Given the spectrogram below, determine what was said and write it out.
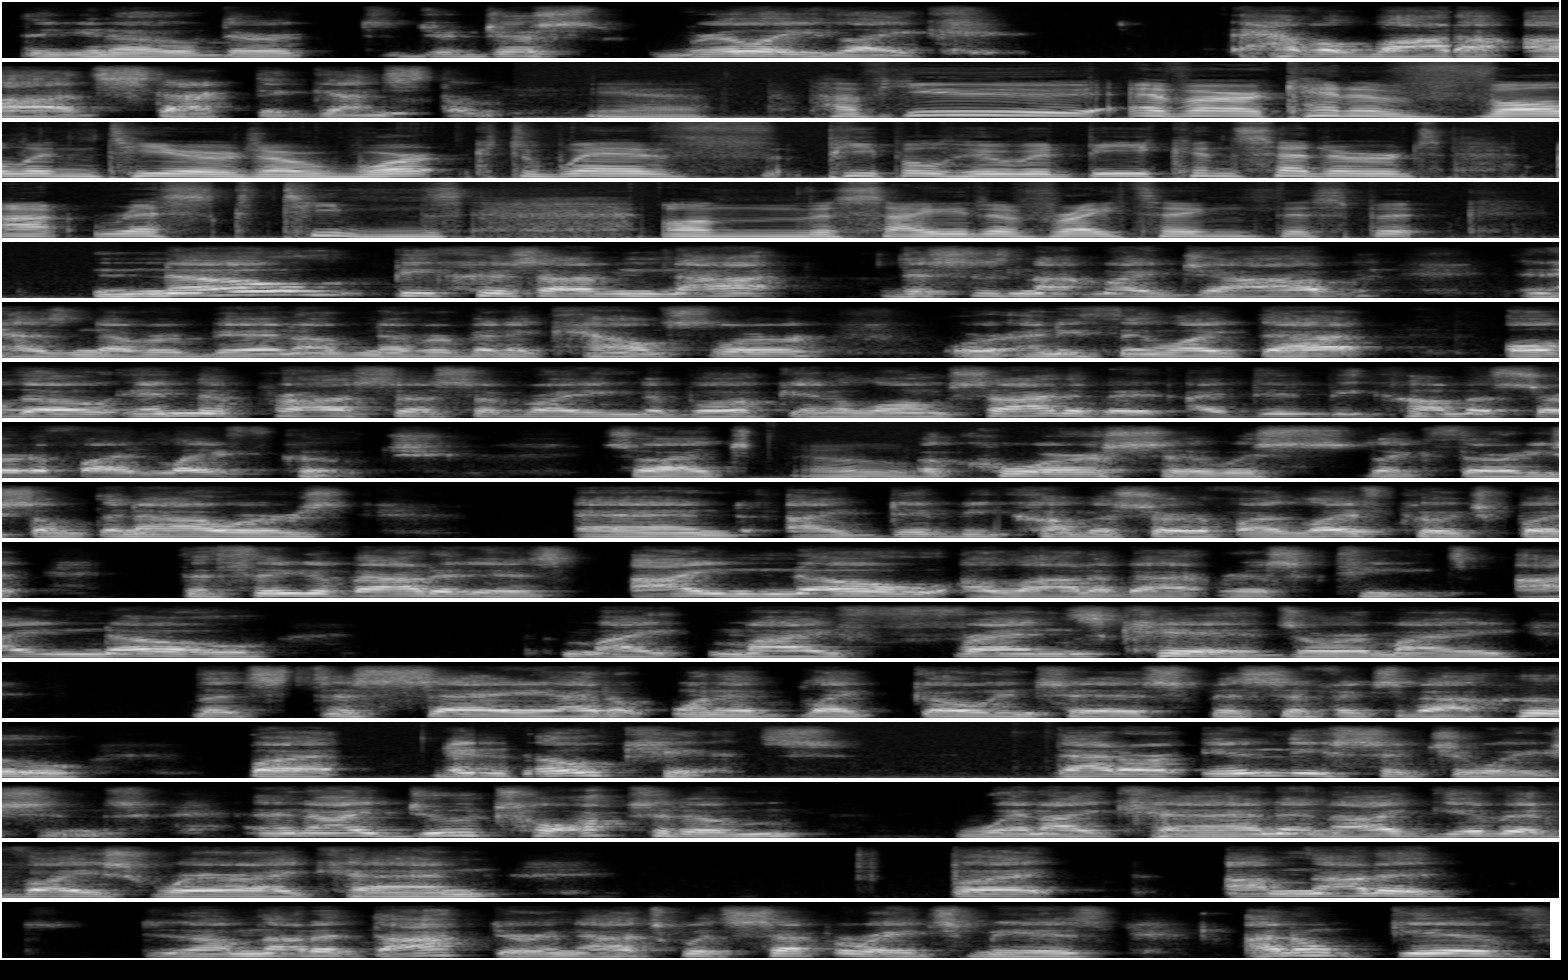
you know, they're they're just really like have a lot of odds stacked against them. Yeah. Have you ever kind of volunteered or worked with people who would be considered at risk teens on the side of writing this book? No, because I'm not this is not my job. It has never been. I've never been a counselor or anything like that. Although in the process of writing the book and alongside of it, I did become a certified life coach. So I took Oh. a course, it was like 30 something hours, and I did become a certified life coach. But the thing about it is I know a lot of at-risk teens. I know my my friends' kids or my let's just say I don't want to like go into specifics about who, but I know kids that are in these situations. And I do talk to them when I can and I give advice where I can. But I'm not a I'm not a doctor, and that's what separates me is I don't give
